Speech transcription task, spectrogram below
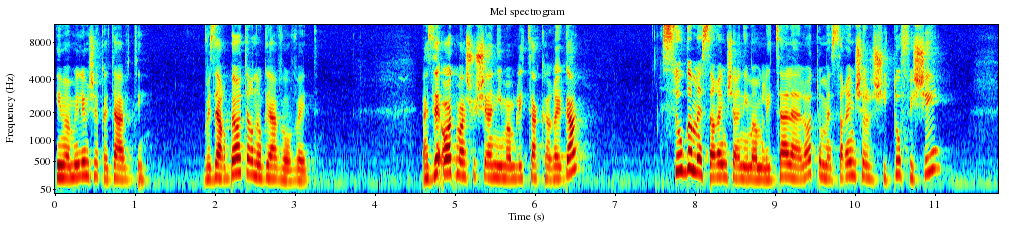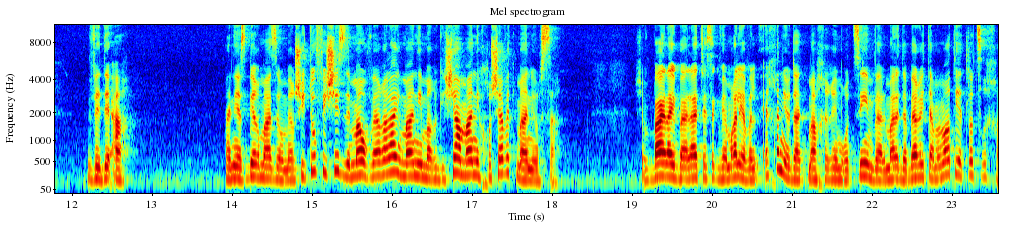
עם המילים שכתבתי. וזה הרבה יותר נוגע ועובד. אז זה עוד משהו שאני ממליצה כרגע. סוג המסרים שאני ממליצה להעלות הוא מסרים של שיתוף אישי ודעה. ואני אסביר מה זה אומר. שיתוף אישי זה מה עובר עליי, מה אני מרגישה, מה אני חושבת, מה אני עושה. עכשיו באה אליי בעלת עסק ואמרה לי אבל איך אני יודעת מה אחרים רוצים ועל מה לדבר איתם? אמרתי את לא צריכה.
